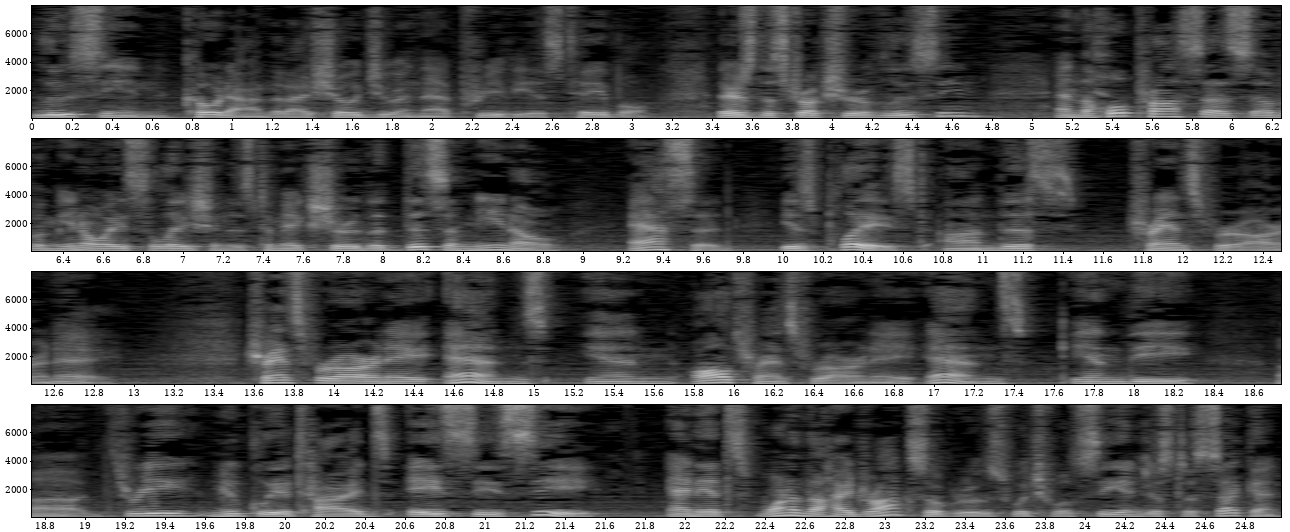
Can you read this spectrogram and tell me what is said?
leucine codon that I showed you in that previous table. There's the structure of leucine, and the whole process of aminoacylation is to make sure that this amino acid is placed on this transfer RNA. Transfer RNA ends in, all transfer RNA ends in the uh, three nucleotides ACC, and it's one of the hydroxyl groups, which we'll see in just a second,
